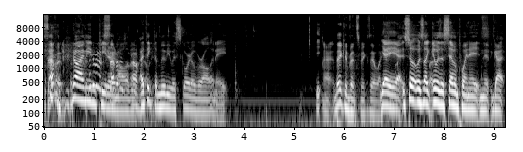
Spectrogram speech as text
seven. no, I mean give it a Peter and all of you. Oh, I think the movie was scored overall an eight. All right, they convinced me because they like. Yeah, yeah, yeah. So it was like it was a seven point eight, and it got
